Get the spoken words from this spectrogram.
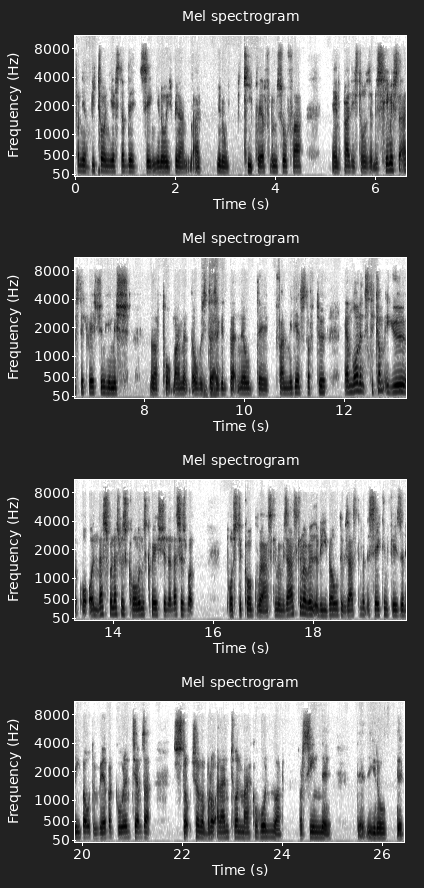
for Nir Bitton yesterday, saying you know he's been a, a you know key player for him so far. And um, Paddy's told us it was Hamish that asked the question. Hamish, another top man that always does a good bit in the old uh, fan media stuff too. Um, Lawrence, to come to you on this one, this was Colin's question, and this is what Postecoglou asking him. He was asking him about the rebuild. He was asking about the second phase of the rebuild and where we're going in terms of structure. We brought in Anton McElhone. We're, we're seeing the, the, the, you know the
